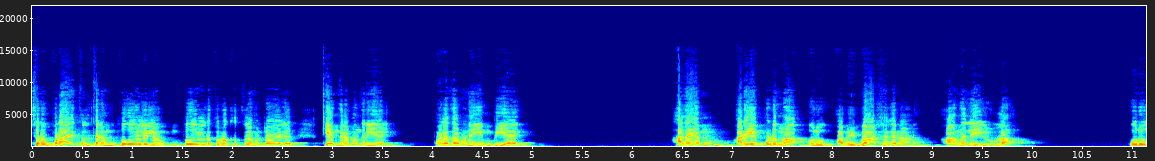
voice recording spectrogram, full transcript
ചെറുപ്രായത്തിൽ തന്നെ മുപ്പതുകളിലോ മുപ്പതുകളുടെ തുടക്കത്തിലോ മറ്റോ അയാൾ കേന്ദ്രമന്ത്രിയായി പലതവണ എം പി ആയി അദ്ദേഹം അറിയപ്പെടുന്ന ഒരു അഭിഭാഷകനാണ്. ആ നിലയിലുള്ള ഒരു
